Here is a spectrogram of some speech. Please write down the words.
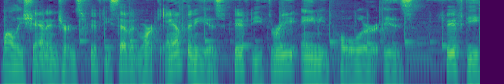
Molly Shannon turns 57. Marc Anthony is 53. Amy Poehler is 50.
